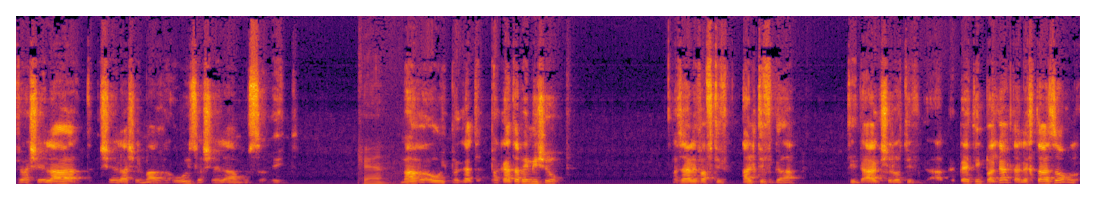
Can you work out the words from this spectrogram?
והשאלה שאלה של מה ראוי זו השאלה המוסרית. כן. מה ראוי, פגעת, פגעת במישהו? אז א', אל תפגע, תדאג שלא תפגע, וב', אם פגעת, לך תעזור לו.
